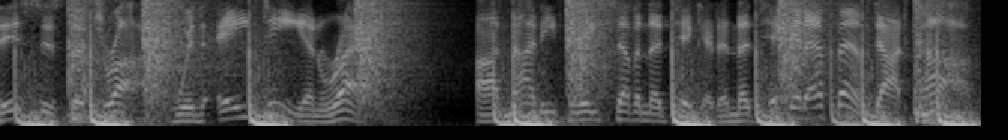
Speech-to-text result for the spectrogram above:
This is The Drive with AD and Raf on 93.7 The Ticket and theticketfm.com.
